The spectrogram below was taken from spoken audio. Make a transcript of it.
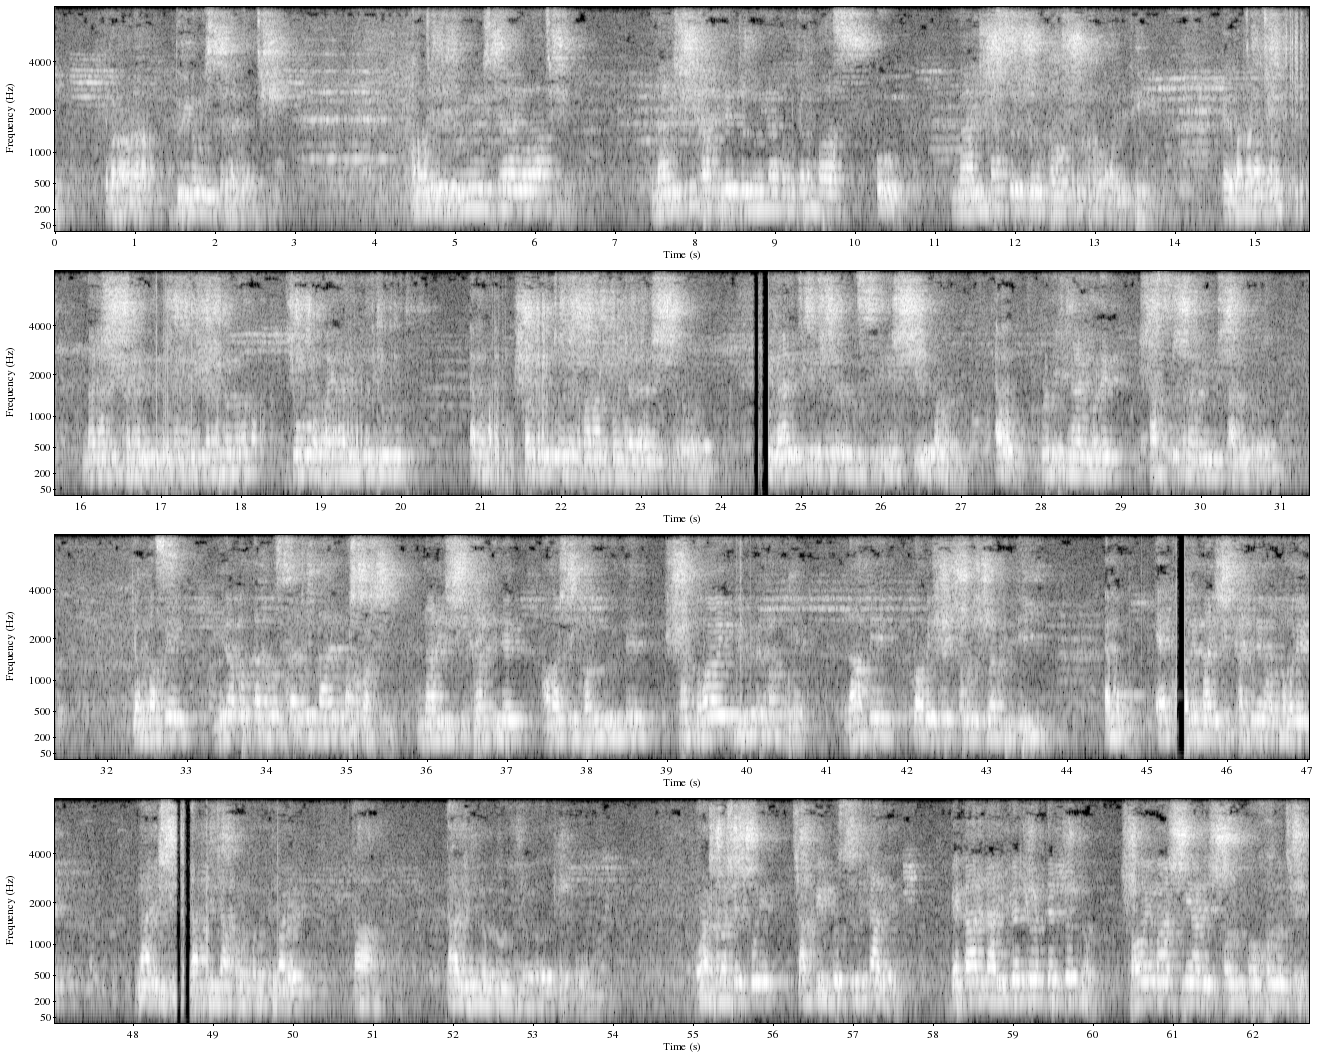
এবার আমরা দুই নম্বর ইস্তেহারে যাচ্ছি। আমাদের যে দুই নম্বর ইস্তেহারে বলা আছে, নারী শিক্ষার্থীদের জন্য নিরাপদ ক্যাম্পাস ও নারী স্বাস্থ্য সুরক্ষা ও সক্ষমতা বৃদ্ধি। এর মাঝে আছে নারী শিক্ষার্থীদের স্বাধীনতা যৌন হয়রানি প্রতিরোধ এবং সর্বোচ্চ সামাজিক মর্যাদা নিশ্চিত করুন। নারী চিকিৎসকের উপস্থিতি নিশ্চিতকরণ এবং প্রতিটি নারী হলে স্বাস্থ্য ইউনিট চালু করুন। ক্যাম্পাসে নিরাপত্তা ব্যবস্থার জোরদারের পাশাপাশি নারী শিক্ষার্থীদের আবাসিক হলগুলিতে সন্ধ্যায় বিলুপের মাধ্যমে রাতে প্রবেশের সময়সীমা বৃদ্ধি এবং এক হলে নারী শিক্ষার্থীদের অন্য হলে নারী শিক্ষার্থী যাপন করতে পারে। তা, তার জন্য প্রয়োজনীয় পদক্ষেপ পড়াশোনা শেষ করে চাকরির প্রস্তুতিকালে বেকার নারী গ্রাজুয়েটদের জন্য ছয় মাস মেয়াদের স্বল্প খরচে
